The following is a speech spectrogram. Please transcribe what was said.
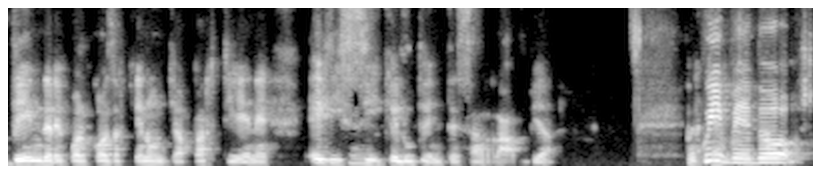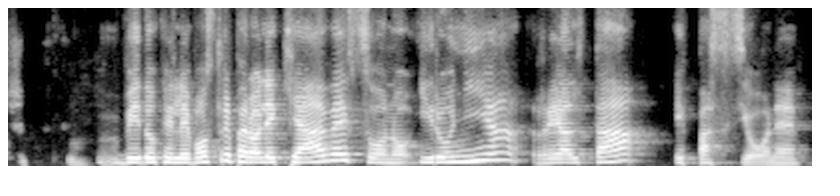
vendere qualcosa che non ti appartiene e lì sì, sì che l'utente si arrabbia. Qui vedo, vedo che le vostre parole chiave sono ironia, realtà e passione.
